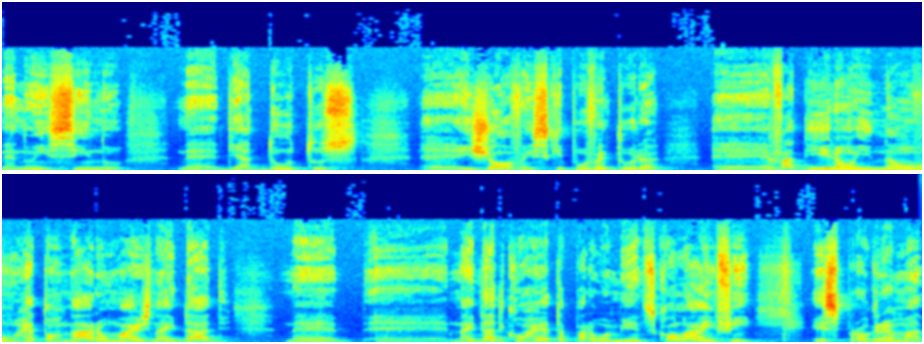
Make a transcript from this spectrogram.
né, no ensino né, de adultos é, e jovens que, porventura, é, evadiram e não retornaram mais na idade, né, é, na idade correta para o ambiente escolar. Enfim, esse programa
